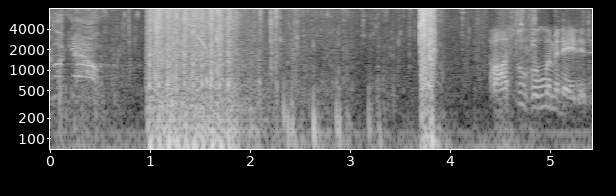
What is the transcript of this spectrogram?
Look out! Hostiles eliminated.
